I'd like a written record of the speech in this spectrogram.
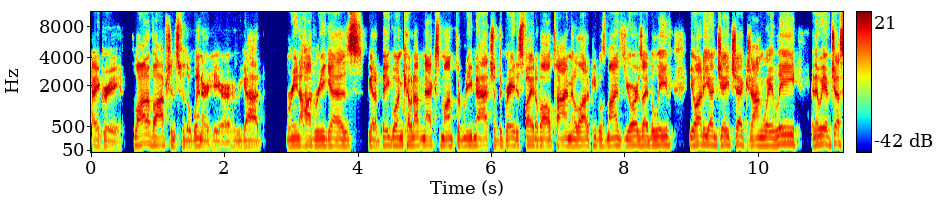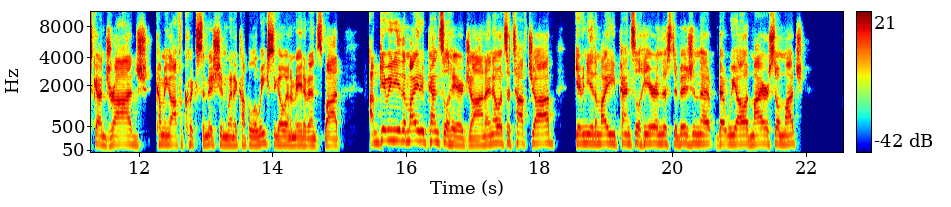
I agree. A lot of options for the winner here. We got Marina Rodriguez. We got a big one coming up next month, the rematch of the greatest fight of all time in a lot of people's minds. Yours, I believe. Joanna Jędrzejczyk, Zhang Wei Li. And then we have Jessica Andrade coming off a quick submission win a couple of weeks ago in a main event spot. I'm giving you the mighty pencil here, Jon. I know it's a tough job giving you the mighty pencil here in this division that, that we all admire so much.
